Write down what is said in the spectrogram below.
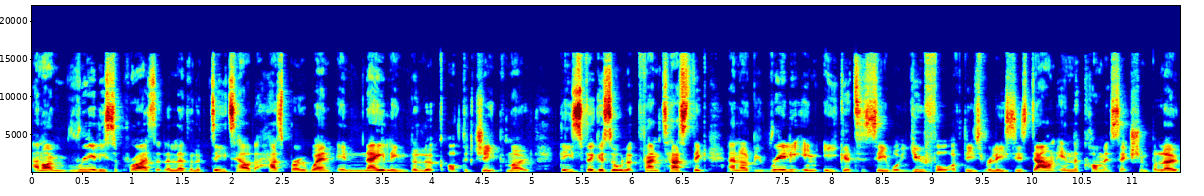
and I'm really surprised at the level of detail that Hasbro went in nailing the look of the Jeep mode. These figures all look fantastic and I'd be really eager to see what you thought of these releases down in the comment section below.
